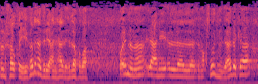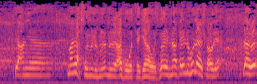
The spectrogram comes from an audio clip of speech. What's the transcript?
من خلقه. فلا أدري عن هذه اللفظة وإنما يعني المقصود من ذلك يعني ما يحصل منه من العفو والتجاوز وإلا فإنه لا يشفع لا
